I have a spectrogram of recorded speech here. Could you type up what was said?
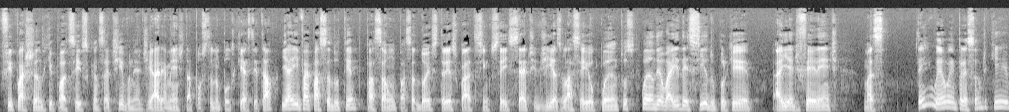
Fico achando que pode ser isso cansativo, né? Diariamente estar tá postando um podcast e tal. E aí vai passando o tempo, passa um, passa dois, três, quatro, cinco, seis, sete dias, lá sei eu quantos. Quando eu aí decido, porque aí é diferente, mas tenho eu a impressão de que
